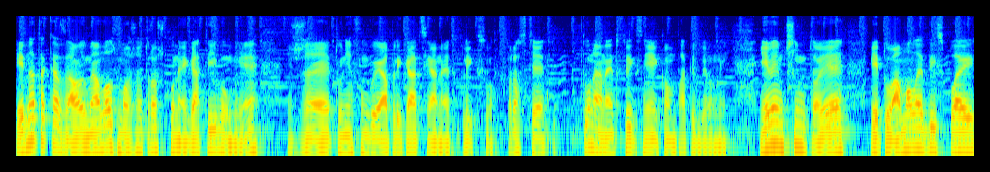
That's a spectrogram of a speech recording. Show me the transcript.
Jedna taká zaujímavosť, možno trošku negatívum je, že tu nefunguje aplikácia Netflix Netflixu. Proste tu na Netflix nie je kompatibilný. Neviem čím to je, je tu AMOLED display,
